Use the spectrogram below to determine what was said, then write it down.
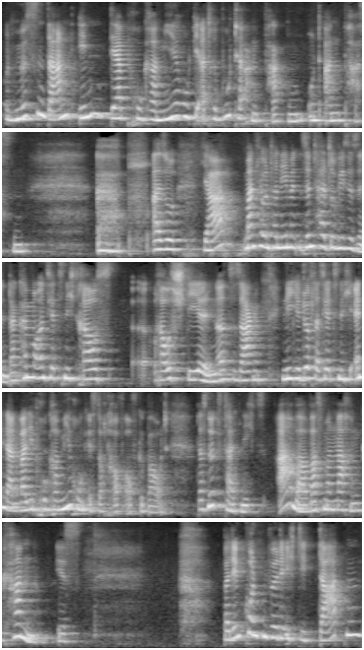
und müssen dann in der Programmierung die Attribute anpacken und anpassen. Äh, also ja, manche Unternehmen sind halt so, wie sie sind. Da können wir uns jetzt nicht raus äh, rausstehlen, ne? zu sagen, nee, ihr dürft das jetzt nicht ändern, weil die Programmierung ist doch drauf aufgebaut. Das nützt halt nichts. Aber was man machen kann, ist, bei dem Kunden würde ich die Daten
